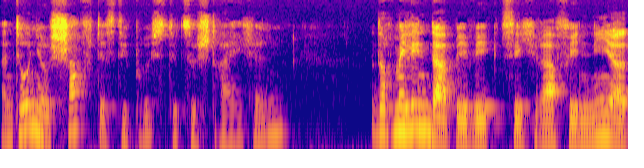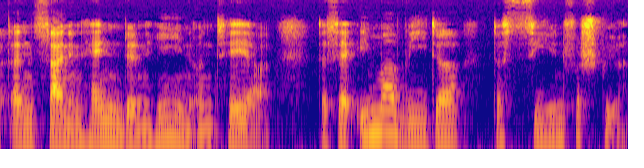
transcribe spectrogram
Antonio schafft es, die Brüste zu streicheln, doch Melinda bewegt sich raffiniert an seinen Händen hin und her, dass er immer wieder das Ziehen verspürt.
